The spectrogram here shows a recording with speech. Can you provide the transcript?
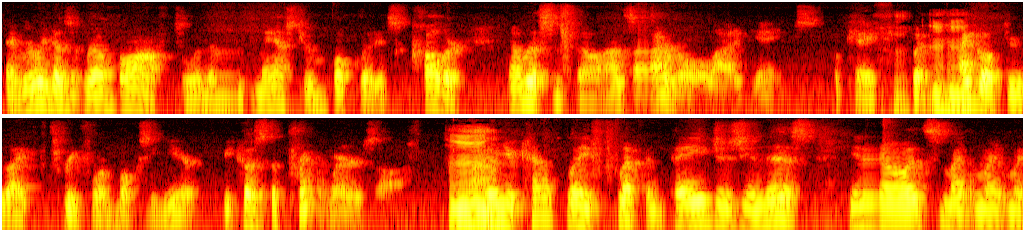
that really doesn't rub off to where the master booklet is color. Now listen, fellas, I roll a lot of games, okay, hmm. but mm-hmm. I go through like three, four books a year because the print wears off. Mm. When you're constantly flipping pages in this, you know, it's my, my, my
